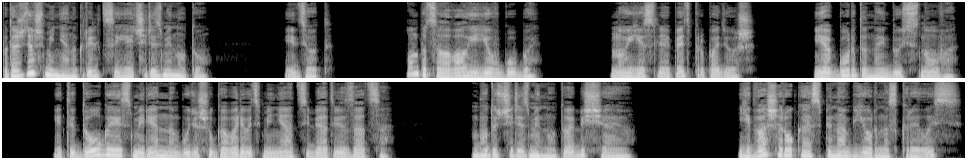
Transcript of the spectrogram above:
Подождешь меня на крыльце, я через минуту. Идет. Он поцеловал ее в губы. Но если опять пропадешь, я гордо найдусь снова, и ты долго и смиренно будешь уговаривать меня от тебя отвязаться. Буду через минуту, обещаю. Едва широкая спина Бьорна скрылась,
